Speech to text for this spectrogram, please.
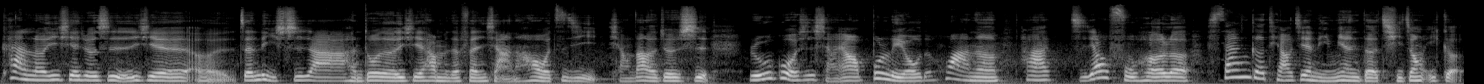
看了一些就是一些呃整理师啊，很多的一些他们的分享，然后我自己想到的就是，如果是想要不留的话呢，它只要符合了三个条件里面的其中一个，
